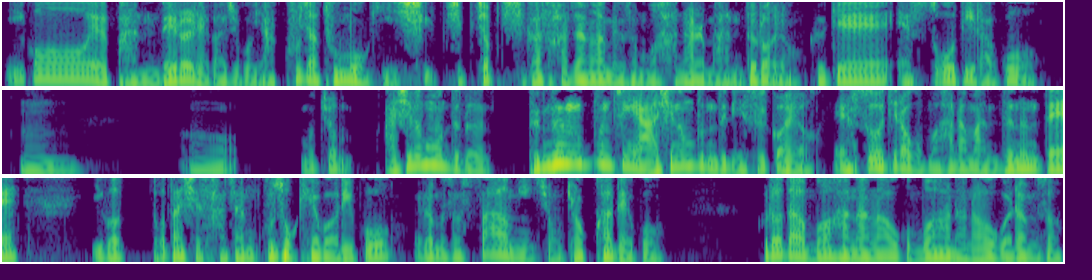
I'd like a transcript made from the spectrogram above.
이거에 반대를 해가지고 야쿠자 두목이 시- 직접 지가 사장하면서 뭐 하나를 만들어요. 그게 SOD라고 음. 어 뭐 좀 아시는 분들은 듣는 분 중에 아시는 분들이 있을 거예요. SOD라고 뭐 하나 만드는데 이거 또다시 사장 구속해버리고 이러면서 싸움이 좀 격화되고 그러다 뭐 하나 나오고 뭐 하나 나오고 이러면서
